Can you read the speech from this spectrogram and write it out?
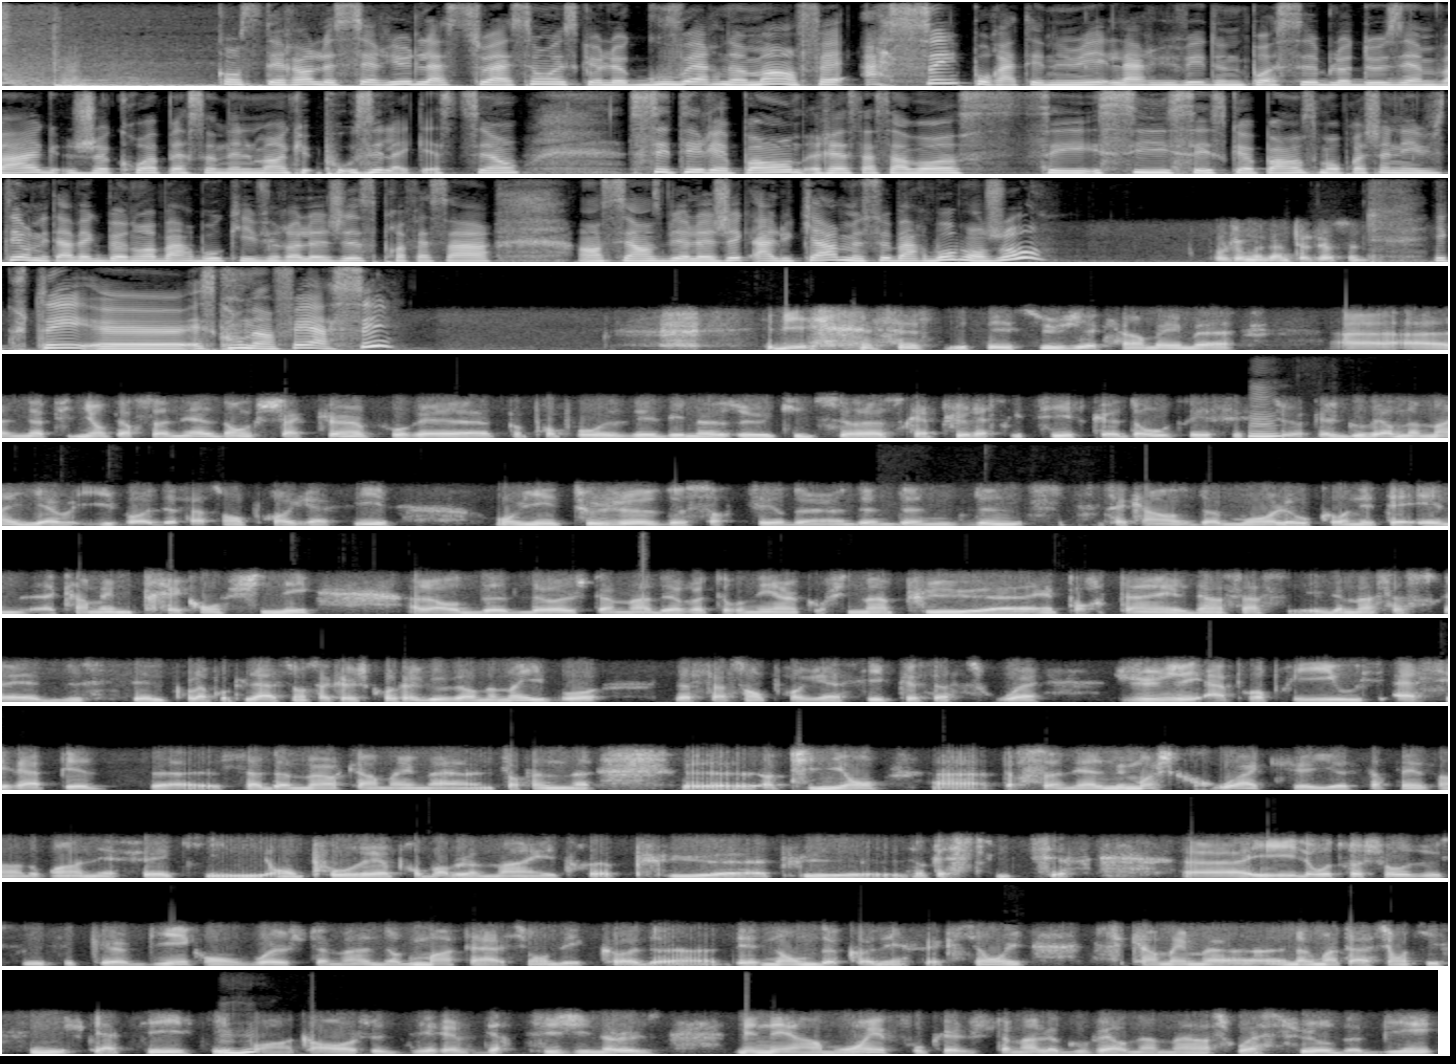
Considérant le sérieux de la situation, est-ce que le gouvernement en fait assez pour atténuer l'arrivée d'une possible deuxième vague? Je crois personnellement que poser la question, c'était répondre. Reste à savoir si c'est ce que pense mon prochain invité. On est avec Benoît Barbeau, qui est virologiste, professeur en sciences biologiques à l'UQAM. Monsieur Barbeau, bonjour. Bonjour, Mme Peterson. Écoutez, euh, est-ce qu'on en fait assez? Eh bien, c'est sujet quand même euh, à, une opinion personnelle. Donc, chacun pourrait euh, proposer des mesures qui seraient plus restrictives que d'autres. Et c'est hmm. sûr que le gouvernement y, va de façon progressive. on vient tout juste de sortir d'une séquence de mois là, où on était quand même très confiné. Alors de là, justement, de retourner à un confinement plus euh, important, évidemment, ça serait difficile pour la population. Ça que je crois que le gouvernement, il va de façon progressive, que ce soit jugé approprié ou assez rapide, ça, demeure quand même une certaine euh, opinion euh, personnelle. Mais moi, je crois qu'il y a certains endroits, en effet, qui on pourrait probablement être plus euh, plus restrictifs. et l'autre chose aussi, c'est que bien qu'on voit justement une augmentation des cas des nombres de cas d'infection, c'est quand même une augmentation qui est significative, qui n'est mm-hmm. pas encore, je dirais, vertigineuse, mais néanmoins, il faut que justement le gouvernement soit sûr de bien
